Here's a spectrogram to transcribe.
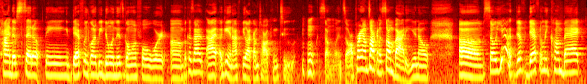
kind of setup thing. Definitely going to be doing this going forward um because I I again, I feel like I'm talking to someone. So, I pray I'm talking to somebody, you know. Um so yeah, def- definitely come back.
